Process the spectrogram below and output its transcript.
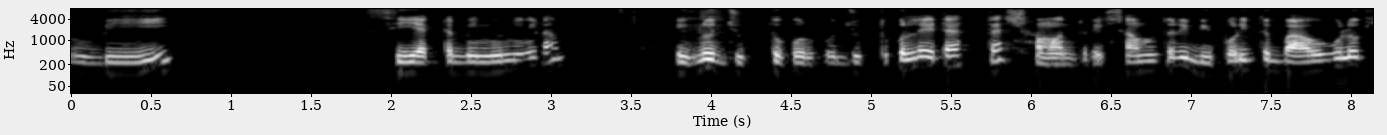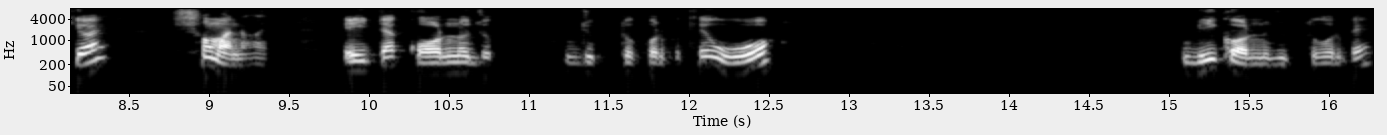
বি সি একটা বিন্দু নিয়ে নিলাম। এগুলো যুক্ত করব। যুক্ত করলে এটা একটা সামান্তরিক। সামান্তরিক বিপরীত বাহুগুলো কি হয়? সমান হয়। এইটা কর্ণ যুক- যুক্ত করবে কে? ও বি কর্ণ যুক্ত করবে।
